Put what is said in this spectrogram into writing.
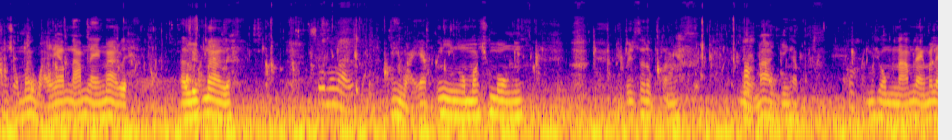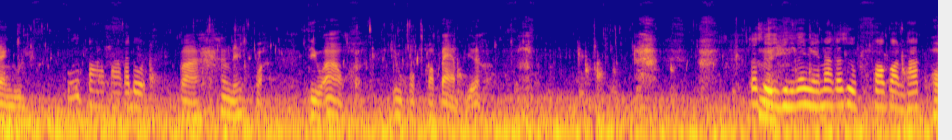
ท่านผู้ชมไม่ไหวนะครับ น้ำแรงมากเลยระลึกมากเลย สู้ไม่ไหว ไม่ไหวครับ นี่งมมาชั่วโมงนึงเป็นสรุปก่อนนะเหนื่อยมากจริงครับอะท่านผู้ชมน้ำแรงไม่แรงดูดิ อุ้ยปลาปลากระโดด ปลาเล็กกว่าติวอ้าวติวกบปลาแปบเยอะ ก็คือเหนื่อยอีพีนี้ก็ไม่มีอะไรมากก็คือพอก่อนพัก พอ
